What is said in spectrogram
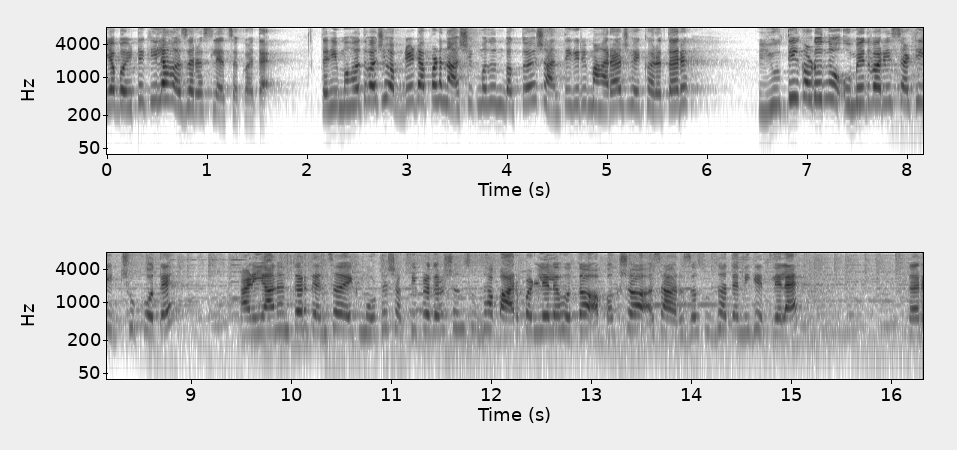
या बैठकीला हजर असल्याचं कळत आहे तर ही महत्वाची अपडेट आपण नाशिकमधून बघतोय. शांतिगिरी महाराज हे खरं तर युतीकडून उमेदवारीसाठी इच्छुक होते आणि यानंतर त्यांचं एक मोठं शक्तीप्रदर्शन सुद्धा पार पडलेलं होतं. अपक्ष असा अर्ज सुद्धा त्यांनी घेतलेला आहे. तर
